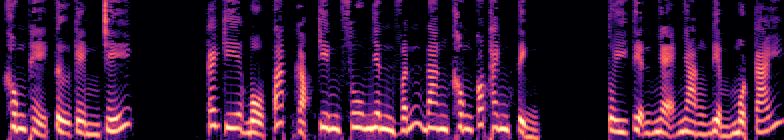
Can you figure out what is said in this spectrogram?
không thể tự kiềm chế, cái kia bồ tát gặp kim phu nhân vẫn đang không có thanh tỉnh, tùy tiện nhẹ nhàng điểm một cái,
